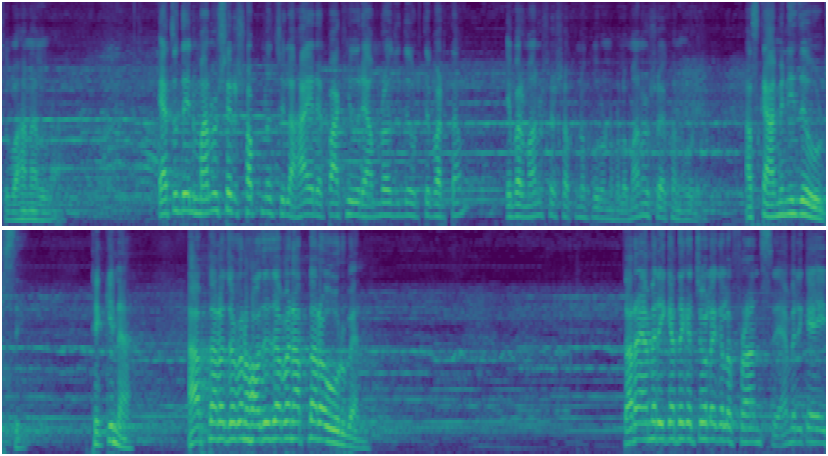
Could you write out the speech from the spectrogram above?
সুবাহান আল্লাহ এতদিন মানুষের স্বপ্ন ছিল, হায় রে, পাখি উড়ে, আমরাও যদি উঠতে পারতাম, এবার মানুষের স্বপ্ন পূরণ হলো, মানুষও এখন উড়ে। আজকে আমি নিজে উঠছি ঠিক কি না? আপনারা যখন হজে যাবেন, আপনারাও উড়বেন। তারা আমেরিকা থেকে চলে গেল ফ্রান্সে। আমেরিকায় এই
